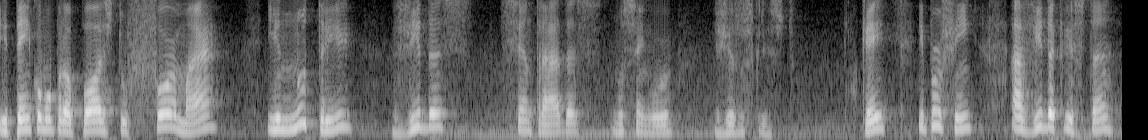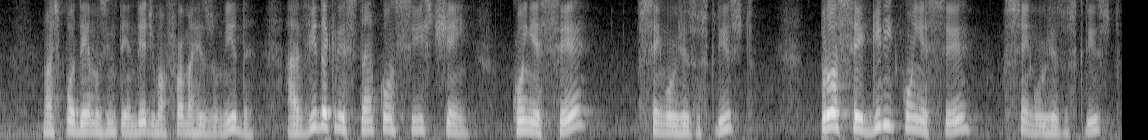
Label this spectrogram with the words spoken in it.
e têm como propósito formar e nutrir vidas centradas no Senhor Jesus Cristo. Ok? E por fim, a vida cristã, nós podemos entender de uma forma resumida, a vida cristã consiste em conhecer o Senhor Jesus Cristo, prosseguir em conhecer o Senhor Jesus Cristo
